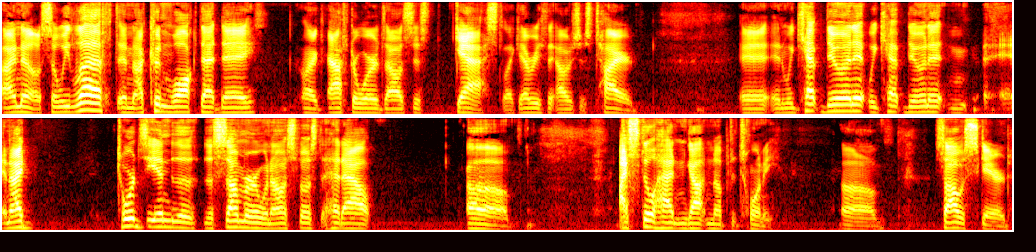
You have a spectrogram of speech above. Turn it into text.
I know. So we left and i couldn't walk that day. Like afterwards i was just gassed. Like everything i was just tired. And, and we kept doing it we kept doing it. And, and i towards the end of the, the summer when i was supposed to head out um, i still hadn't gotten up to 20 um, so i was scared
